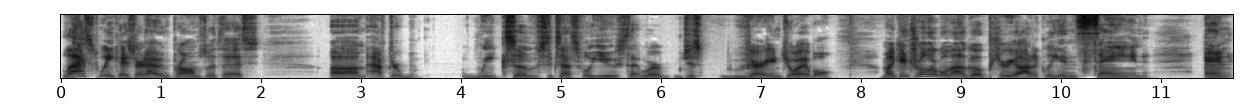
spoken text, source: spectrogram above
Last week I started having problems with this um, after weeks of successful use that were just very enjoyable. My controller will now go periodically insane. And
